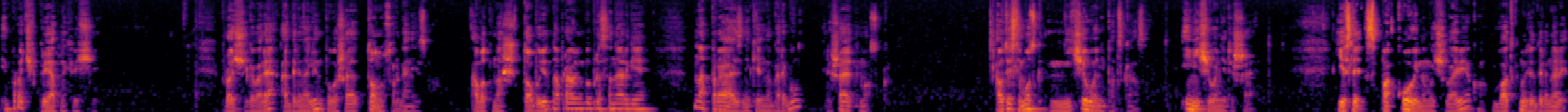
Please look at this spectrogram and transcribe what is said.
и прочих приятных вещей. Проще говоря, адреналин повышает тонус организма. А вот на что будет направлен выброс энергии, на праздник или на борьбу, решает мозг. А вот если мозг ничего не подсказывает и ничего не решает, если спокойному человеку воткнуть адреналин,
